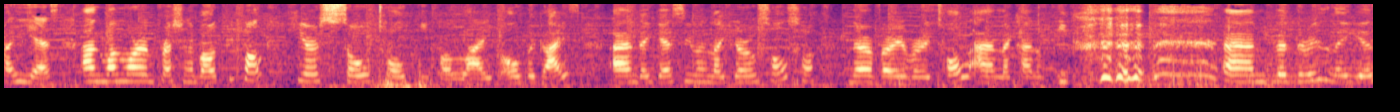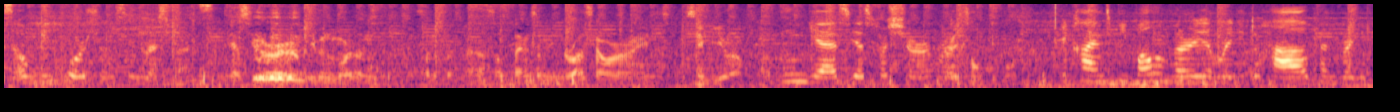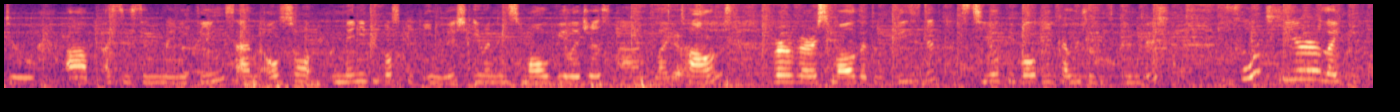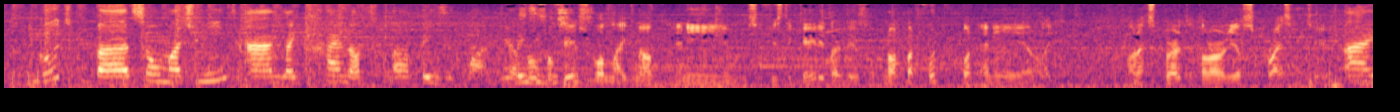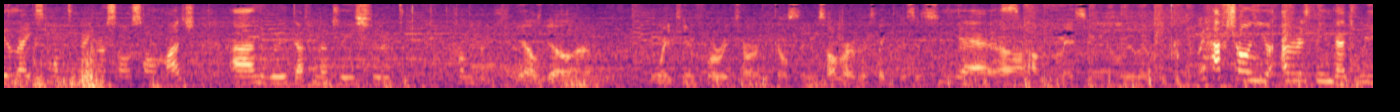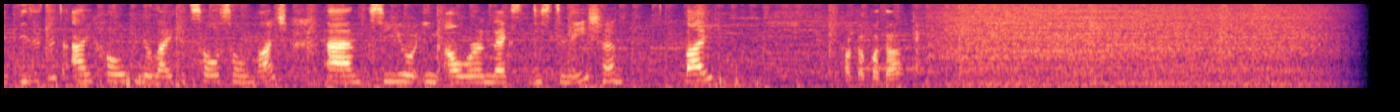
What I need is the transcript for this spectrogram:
Uh, yes, and one more impression about people. Here, so tall people, like all the guys, and I guess even like girls also. They're very, very tall and like kind of big. and that's the reason, I guess, of big portions in restaurants. Yes, you're even more than sometimes I'm in Russia or in the same Europe. No? Mm, yes, yes, for sure. Very tall people. Very kind people, very ready to help and ready to uh, assist in many things. And also, many people speak English, even in small villages and like yes, towns. Very, very small that we visited. Still, people speak a little bit English. Food here, like good, but so much meat and like kind of a basic one. Yeah, basic also dishes. fish, but like not any sophisticated like this, not bad food, but any uh, like unexpected or just surprising to you. I like Montenegro so so much, and we definitely should come back here. Yeah, yeah. I'm waiting for return because in summer it's like this is yes. uh, amazing, we have shown you everything that we visited i hope you like it so so much and see you in our next destination bye пока-пока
